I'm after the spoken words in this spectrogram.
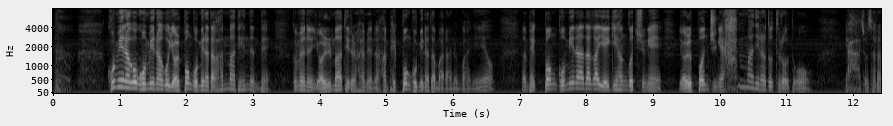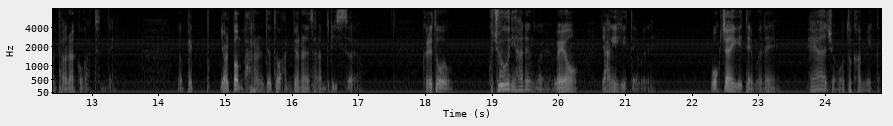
고민하고 고민하고 열 번 고민하다가 한 마디 했는데 그러면은 열 마디를 하면은 한 백 번 고민하다 말하는 거 아니에요? 백번 고민하다가 얘기한 것 중에 열 번 중에 한 마디라도 들어도 야 저 사람 변할 것 같은데 백열번 말하는데도 안 변하는 사람들이 있어요. 그래도 꾸준히 하는 거예요. 왜요? 양이기 때문에 목자이기 때문에 해야죠. 어떡합니까?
